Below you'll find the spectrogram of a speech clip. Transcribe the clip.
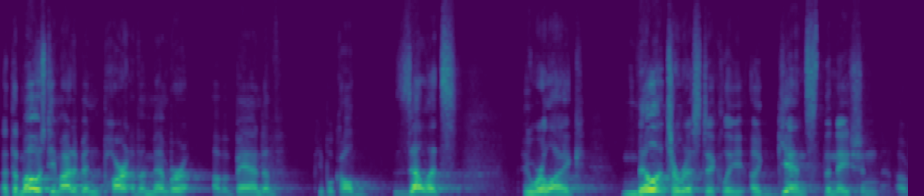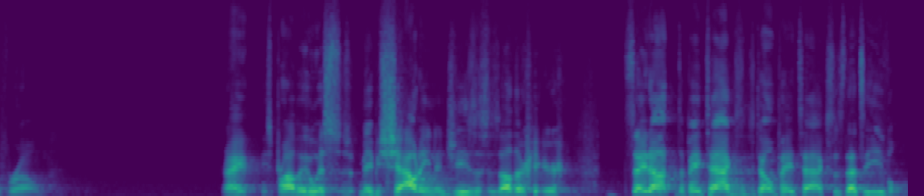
At the most, he might have been part of a member of a band of people called zealots who were like militaristically against the nation of Rome. Right? He's probably who was maybe shouting in Jesus' other ear, say not to pay taxes, don't pay taxes. That's evil.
